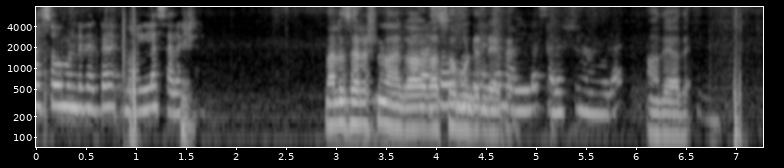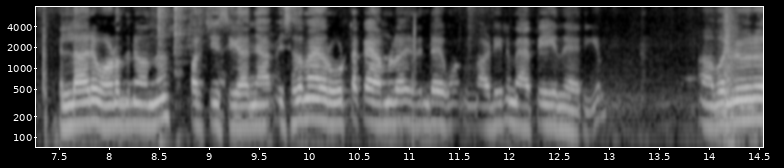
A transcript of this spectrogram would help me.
കസവ് മുണ്ടിനൊക്കെ നല്ല സെലക്ഷൻ നല്ല സെലക്ഷൻ കസവ് മുണ്ടിന്റെയൊക്കെ നല്ല സെലക്ഷൻ ആണ് ഇവിടെ. അതെ അതെ. എല്ലാവരും ഓണത്തിന് വന്ന് പർച്ചേസ് ചെയ്യാം ഞാൻ വിശദമായ റൂട്ടൊക്കെ നമ്മൾ ഇതിന്റെ അടിയിൽ മാപ്പ് ചെയ്യുന്നതായിരിക്കും. വലിയൊരു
